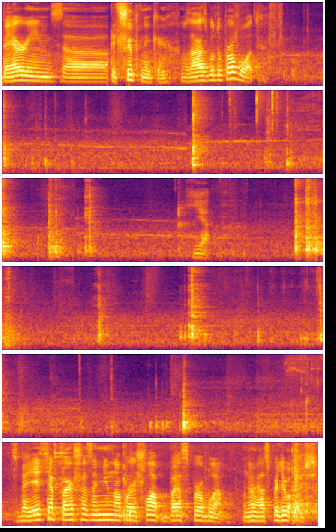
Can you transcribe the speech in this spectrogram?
bearings, е, підшипники. Зараз буду пробувати. Я. Здається, перша заміна пройшла без проблем. Ну, я сподіваюся.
